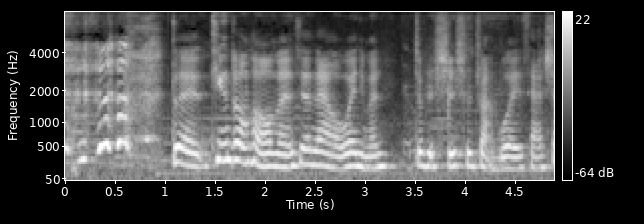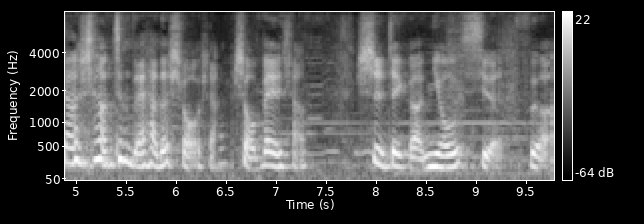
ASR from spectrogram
对，听众朋友们，现在我为你们就是实时转播一下，上上正在他的手上、手背上是这个牛血色。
